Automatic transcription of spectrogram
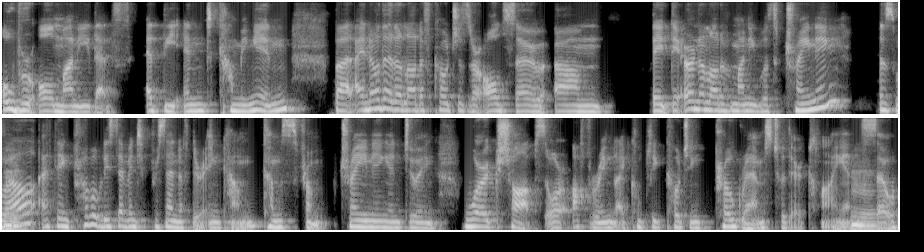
overall money that's at the end coming in, but I know that a lot of coaches are also um, they they earn a lot of money with training as hmm. well. Mm. I think probably 70% of their income comes from training and doing workshops or offering like complete coaching programs to their clients. Mm. So,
